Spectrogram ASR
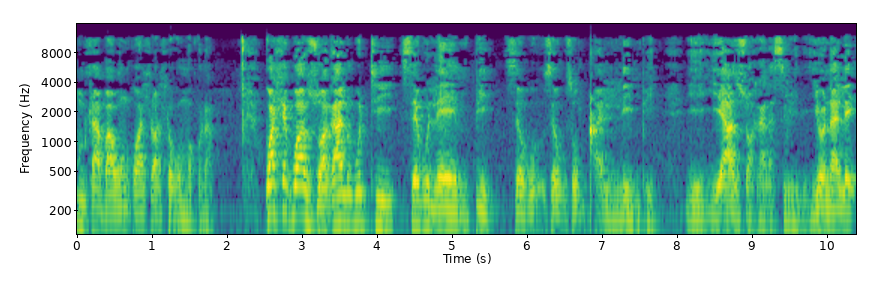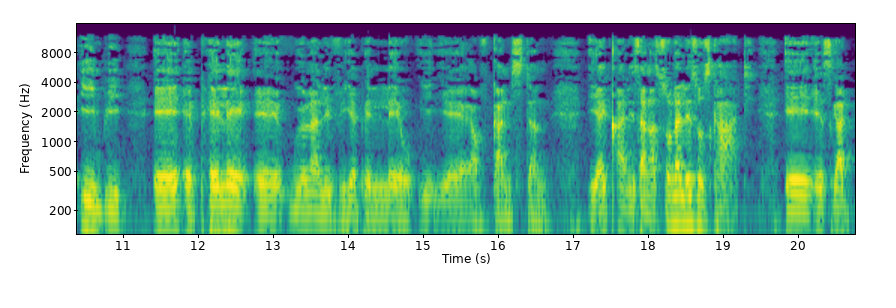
Umhlaba wonke wahle wahlokoma khonapho. Kwahle kwazwakala ukuthi sekulempi seku- seku- sekuqalile impi. Y- yazwakala sibili. Yona le impi eh ephele eh kuyona liviki ephelileyo eAfghanistan yayiqalisa ngasona leso sikhathi esika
